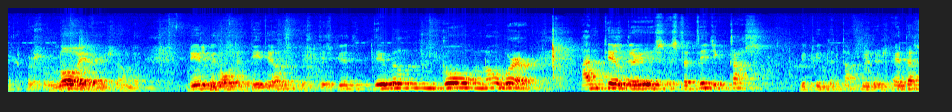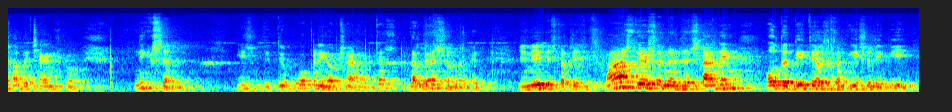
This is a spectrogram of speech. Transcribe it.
experts, lawyers, you know, deal with all the details of this dispute, they will go nowhere until there is a strategic trust between the top leaders. And that's how the Chinese come. Nixon is the, the opening of China. That's the lesson of it. You need a strategic. Once there's an understanding, all the details can easily be.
